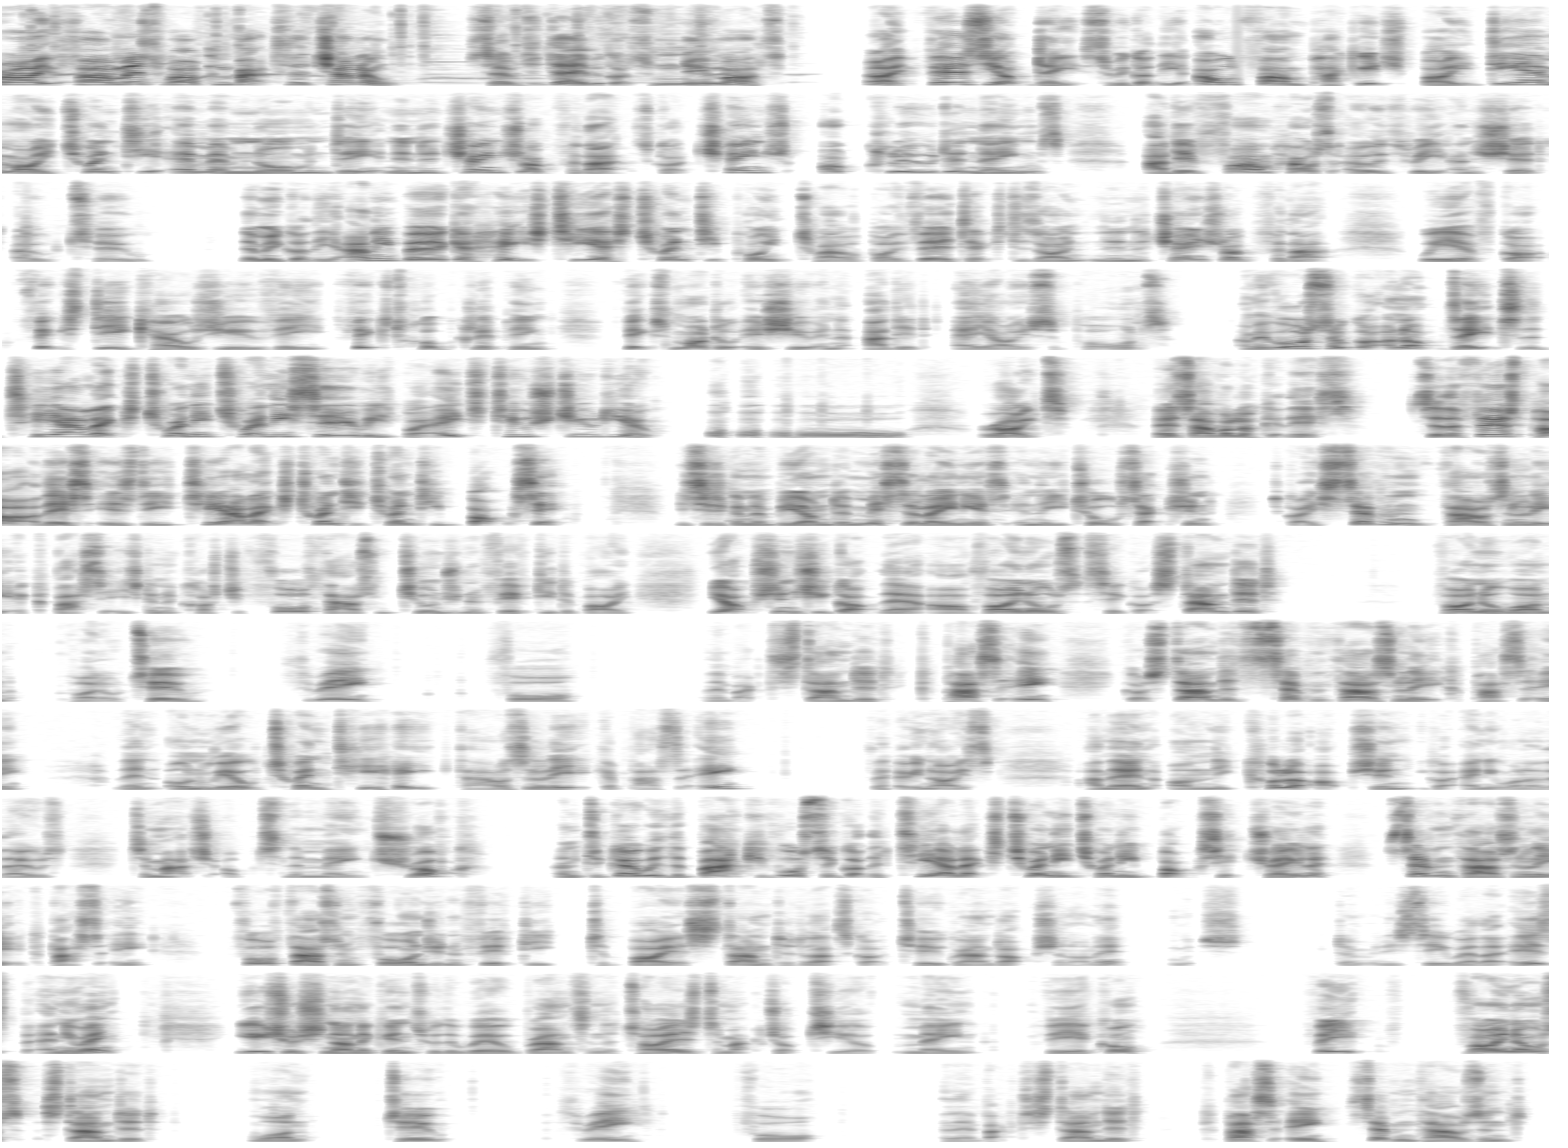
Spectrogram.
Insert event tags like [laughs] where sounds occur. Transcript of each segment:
Alright farmers, welcome back to the channel. So today we've got some new mods. Alright, there's the update. So we got the old farm package by DMI 20mm Normandy and in the changelog for that it's got changed occluder names, added farmhouse 03 and shed 02. Then we've got the Annaburger HTS 20.12 by Vertex Design and in the changelog for that we have got fixed decals UV, fixed hub clipping, fixed model issue and added AI support. And we've also got an update to the TLX 2020 series by 82 Studio. [laughs] right, let's have a look at this. So the first part of this is the TLX 2020 box it. This is going to be under miscellaneous in the tool section. It's got a 7,000 litre capacity. It's going to cost you 4,250 to buy. The options you got there are vinyls. So you've got standard, vinyl 1, vinyl 2, 3, 4, and then back to standard capacity. Got standard 7,000 litre capacity, then Unreal 28,000 litre capacity. Very nice. And then on the colour option, you've got any one of those to match up to the main truck. And to go with the back, you've also got the TLX 2020 box hit trailer, 7,000 litre capacity, 4,450 to buy as standard. That's got a two grand option on it, which don't really see where that is. But anyway, Usual shenanigans with the wheel brands and the tyres to match up to your main vehicle. V vinyls, standard, one, two, three, four, and then back to standard. Capacity, 7,000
